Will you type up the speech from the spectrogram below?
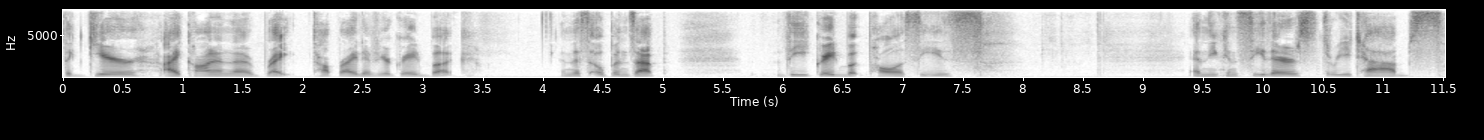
the gear icon in the right top right of your gradebook. And this opens up the gradebook policies. And you can see there's three tabs.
